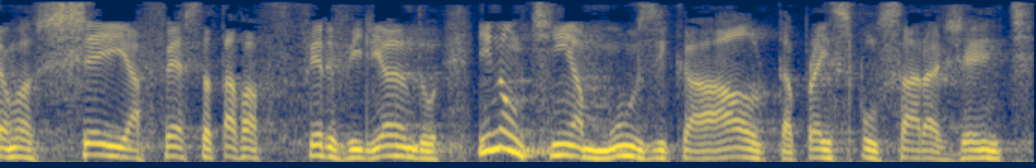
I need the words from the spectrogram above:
estava cheia, a festa estava fervilhando e não tinha música alta para expulsar a gente,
